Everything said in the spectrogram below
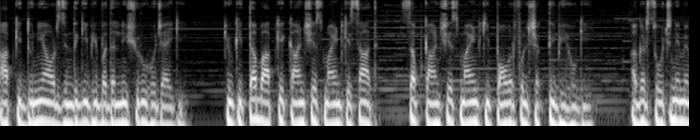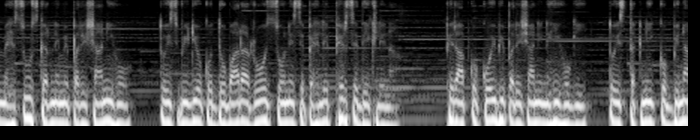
आपकी दुनिया और ज़िंदगी भी बदलनी शुरू हो जाएगी। क्योंकि तब आपके कॉन्शियस माइंड के साथ सब कॉन्शियस माइंड की पावरफुल शक्ति भी होगी। अगर सोचने में महसूस करने में परेशानी हो तो इस वीडियो को दोबारा रोज़ सोने से पहले फिर से देख लेना। फिर आपको कोई भी परेशानी नहीं होगी। तो इस तकनीक को बिना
